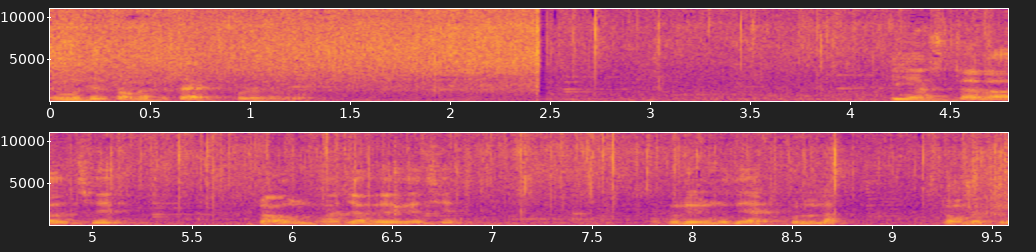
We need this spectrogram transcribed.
এর মধ্যে টমেটোটা অ্যাড করে দেবো। পেঁয়াজটা লালচে ব্রাউন ভাজা হয়ে গেছে। এখন এর মধ্যে অ্যাড করলাম টমেটো।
